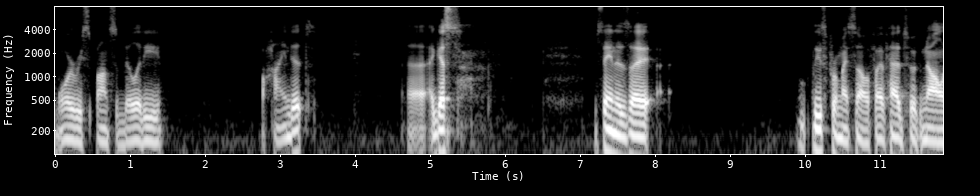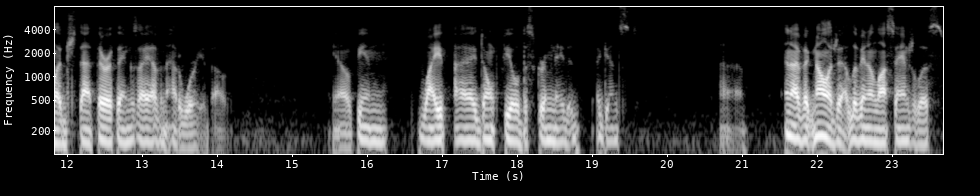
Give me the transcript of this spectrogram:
more responsibility behind it. Uh, I guess saying is I, at least for myself, I've had to acknowledge that there are things I haven't had to worry about. You know, being white, I don't feel discriminated against. Uh, and I've acknowledged that living in Los Angeles.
